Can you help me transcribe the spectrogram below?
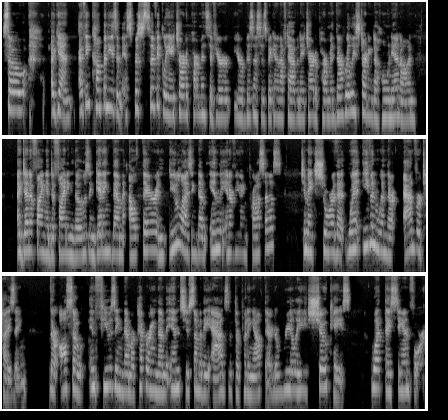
So again, I think companies and specifically HR departments, if your your business is big enough to have an HR department, they're really starting to hone in on identifying and defining those and getting them out there and utilizing them in the interviewing process to make sure that when even when they're advertising they're also infusing them or peppering them into some of the ads that they're putting out there to really showcase what they stand for.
